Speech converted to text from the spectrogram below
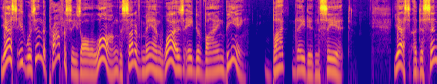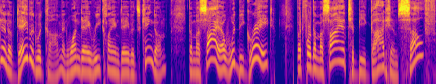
Yes, it was in the prophecies all along. The Son of Man was a divine being, but they didn't see it. Yes, a descendant of David would come and one day reclaim David's kingdom. The Messiah would be great, but for the Messiah to be God himself?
